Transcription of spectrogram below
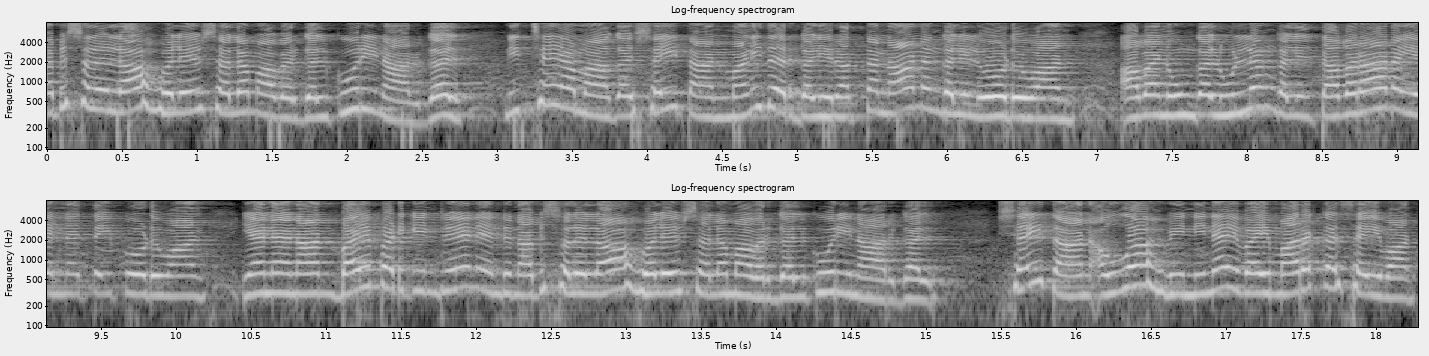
நபிசல்லாஹ் சலம் அவர்கள் கூறினார்கள் நிச்சயமாக ஷைத்தான் மனிதர்களின் இரத்த நாணங்களில் ஓடுவான். அவன் உங்கள் உள்ளங்களில் தவறான எண்ணத்தை போடுவான் என நான் பயப்படுகின்றேன் என்று நபிசல்லாஹ் சலம் அவர்கள் கூறினார்கள். ஷைதான் அல்லாஹ்வின் நினைவை மறக்க செய்வான்.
